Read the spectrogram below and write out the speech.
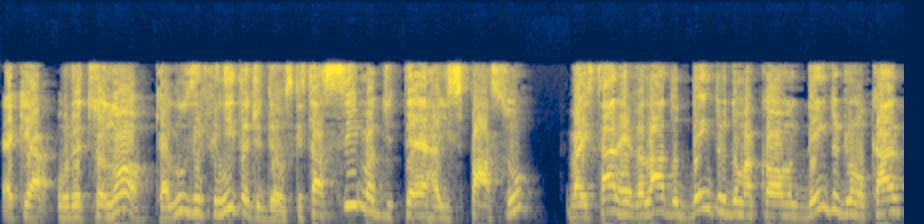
é que a, o Retzonó, que é a luz infinita de Deus, que está acima de terra e espaço, vai estar revelado dentro do Makom, dentro de um local,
